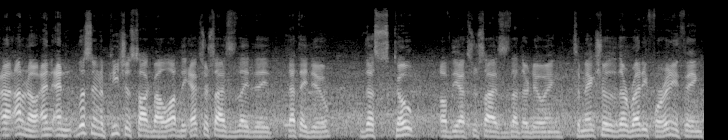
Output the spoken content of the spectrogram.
I, I don't know. And and listening to Peaches talk about a lot of the exercises they, they that they do, the scope of the exercises that they're doing to make sure that they're ready for anything.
